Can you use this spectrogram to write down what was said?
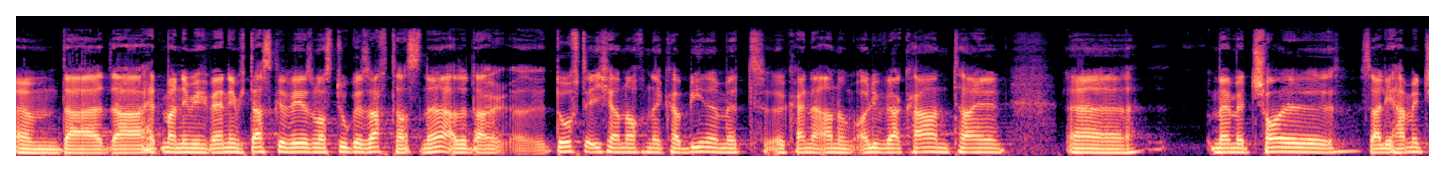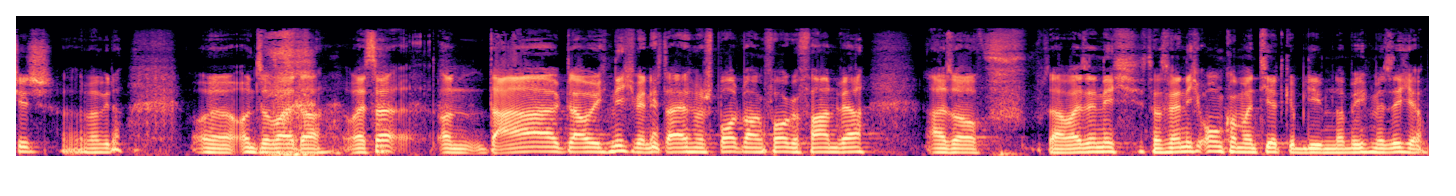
Ähm, da, da hätte man nämlich, wäre nämlich das gewesen, was du gesagt hast, ne? Also da äh, durfte ich ja noch eine Kabine mit, äh, keine Ahnung, Oliver Kahn teilen, äh, Mehmet Scholl, Salihamidzic, immer wieder, äh, und so weiter, weißt du? Und da glaube ich nicht, wenn ich da jetzt mit dem Sportwagen vorgefahren wäre, also pff, da weiß ich nicht, das wäre nicht unkommentiert geblieben, da bin ich mir sicher.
